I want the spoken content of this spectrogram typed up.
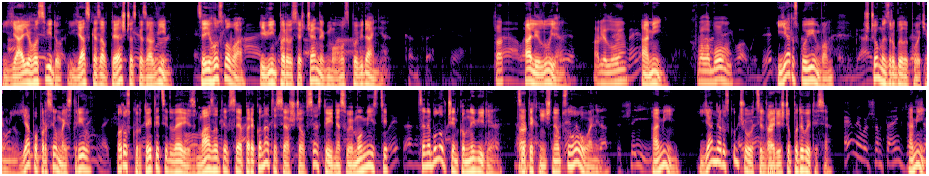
Я його свідок. Я сказав те, що сказав він. Це його слова, і він первосвященник мого сповідання. Так. Алілуя. Алілуя. Амінь. Хвала Богу. І я розповім вам, що ми зробили потім. Я попросив майстрів розкрутити ці двері, змазати все, переконатися, що все стоїть на своєму місці. Це не було вчинком невір'я, це технічне обслуговування. Амінь. Я не розкручував ці двері, щоб подивитися. Амінь.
